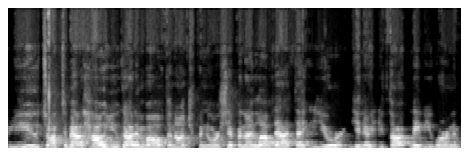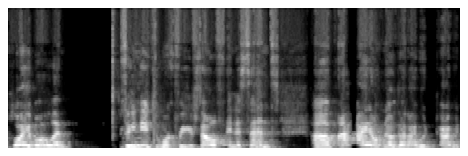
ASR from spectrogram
you talked about how you got involved in entrepreneurship and i love that that you're you know you thought maybe you weren't employable and so you need to work for yourself in a sense um, I, I, don't know that I would I would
